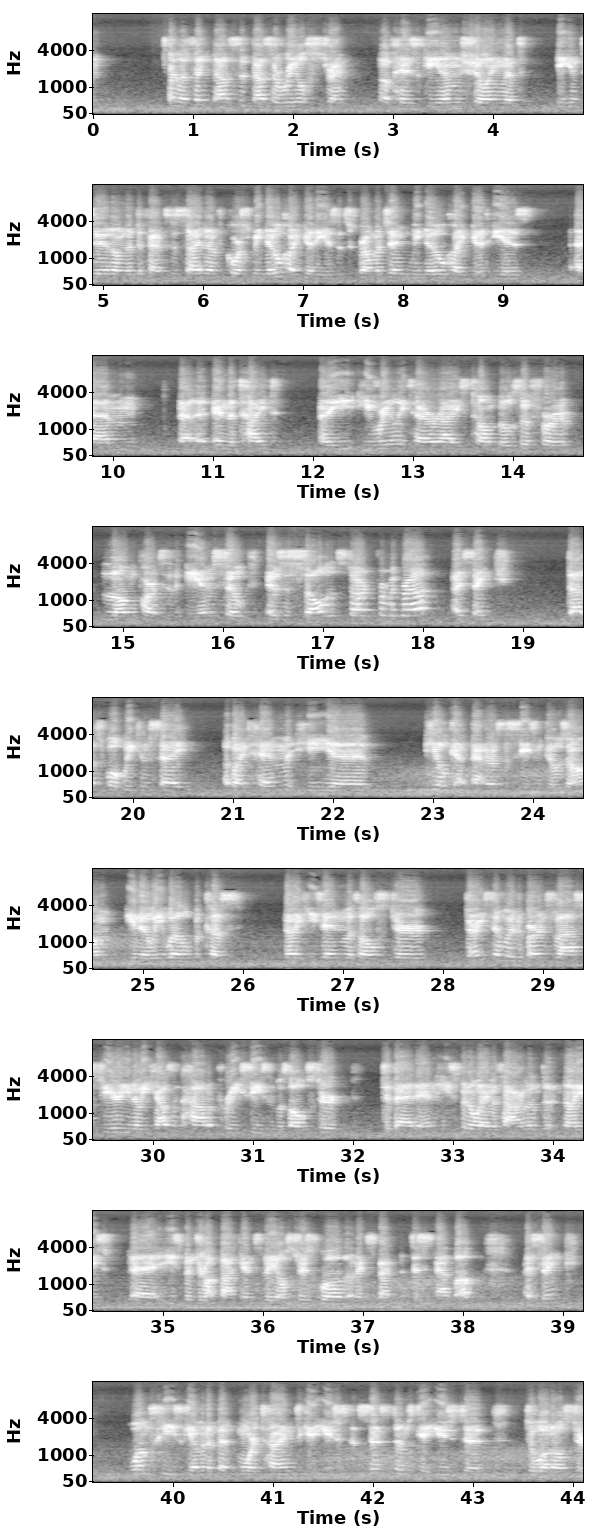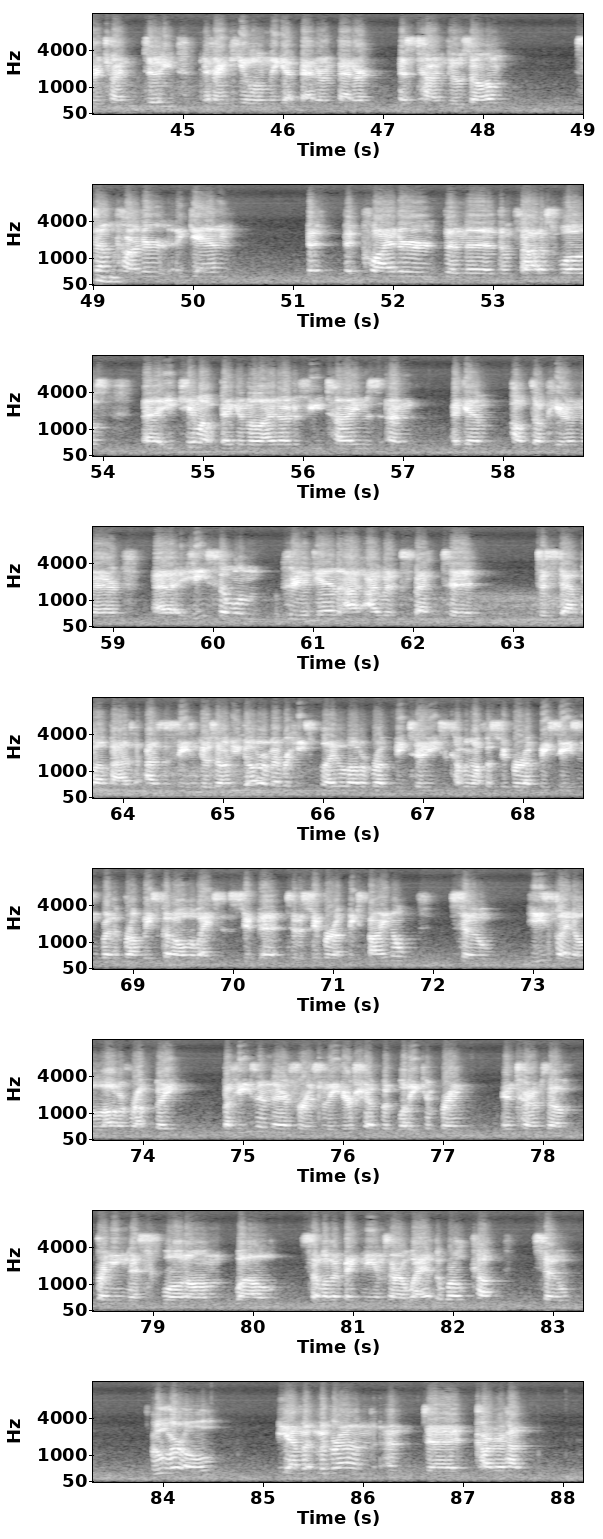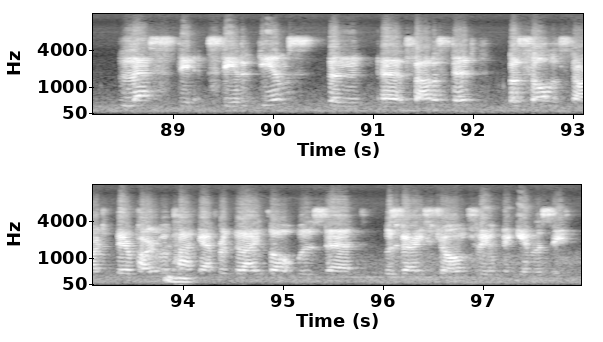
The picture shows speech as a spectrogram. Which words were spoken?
and I think that's a, that's a real strength of his game, showing that he can do it on the defensive side. And of course, we know how good he is at scrummaging. We know how good he is um, in the tight, and he, he really terrorised Tom Botha for long parts of the game. So it was a solid start for McGrath. I think that's what we can say about him. He uh, he'll get better as the season goes on. You know he will because now he's in with Ulster. Very similar to Burns last year. You know he hasn't had a pre-season with Ulster to bed in. He's been away with Ireland, and now he's uh, he's been dropped back into the Ulster squad and expected to step up. I think once he's given a bit more time to get used to the systems, get used to, to what Ulster are trying to do, I think he'll only get better and better as time goes on. Sam mm-hmm. Carter, again, bit, bit quieter than uh, than Faddes was. Uh, he came up big in the line out a few times and again popped up here and there. Uh, he's someone who, again, I, I would expect to to step up as, as the season goes on. You've got to remember he's played a lot of rugby too. He's coming off a Super Rugby season where the Brumbies got all the way to the Super, to the Super Rugby final. So he's played a lot of rugby. but he's in there for his leadership and what he can bring in terms of bringing this squad on while some other big names are away at the World Cup. So overall, yeah, McGrath and uh, Carter had less sta- stated games than uh, Faddes did, but a solid start. They're part of a pack effort that I thought was uh, was very strong for the opening game of the season.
